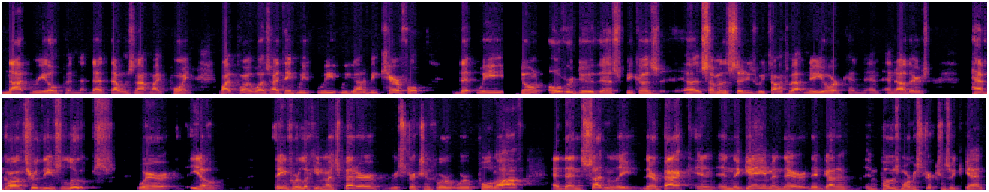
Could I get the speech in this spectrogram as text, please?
not reopen. That, that that was not my point. My point was I think we we we got to be careful that we don't overdo this because uh, some of the cities we talked about, New York and, and and others, have gone through these loops where you know things were looking much better, restrictions were were pulled off, and then suddenly they're back in, in the game and they're they've got to impose more restrictions again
